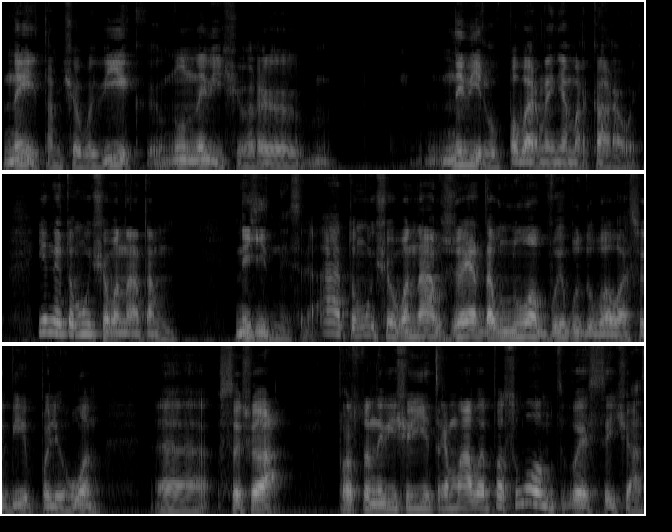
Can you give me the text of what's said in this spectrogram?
в неї там чоловік. Ну, навіщо? Не вірю в повернення Маркарової. І не тому, що вона там негідниця, а тому, що вона вже давно вибудувала собі полігон е, в США. Просто навіщо її тримали послом весь цей час?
